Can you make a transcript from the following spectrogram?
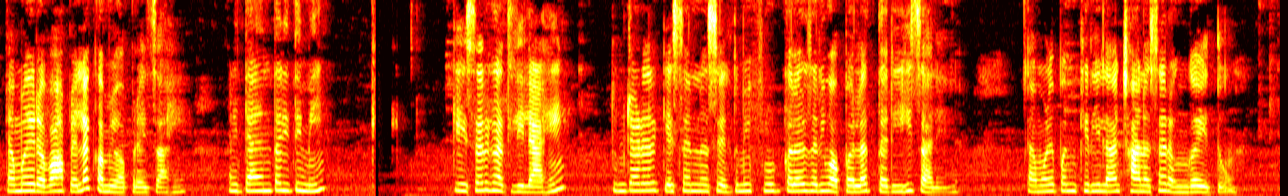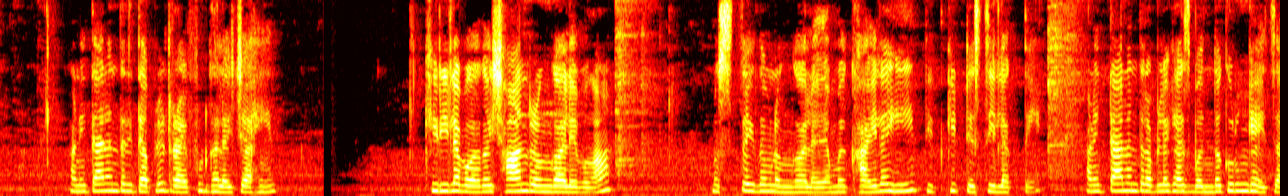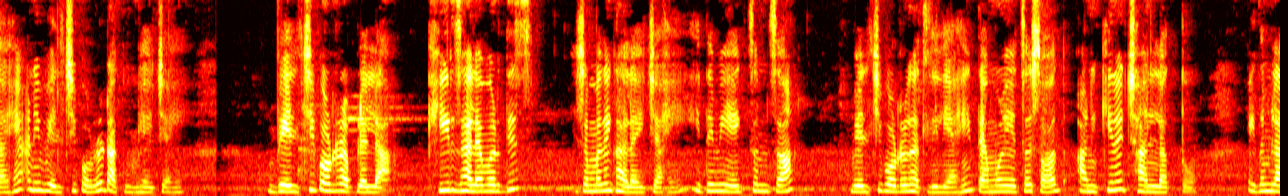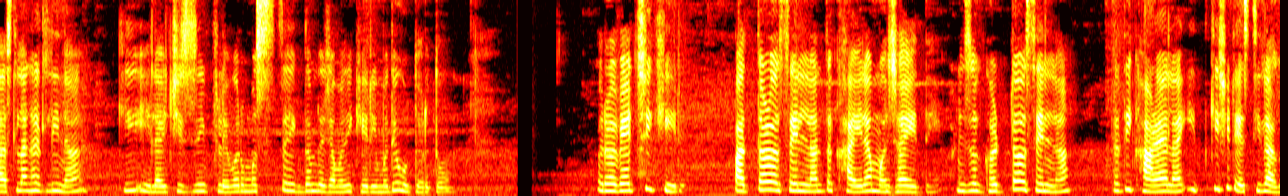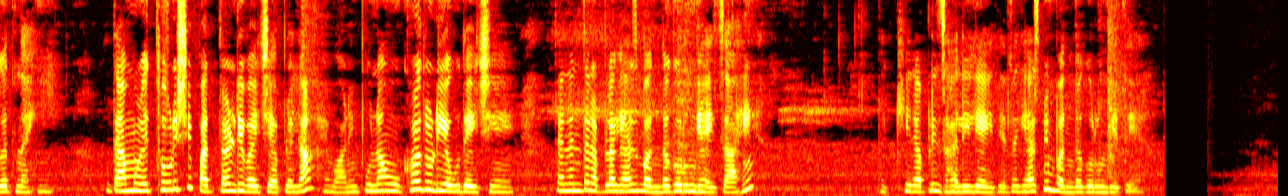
त्यामुळे रवा आपल्याला कमी वापरायचा आहे. आणि त्यानंतर इथे मी केसर घातलेला आहे. तुमच्याकडे जर केसर नसेल तुम्ही फ्रूट कलर जरी वापरलात तरीही चालेल. त्यामुळे पण खिरीला छान असा रंग येतो. आणि त्यानंतर इथे आपले ड्रायफ्रूट घालायचे आहेत खिरीला बघा काही छान रंग आले बघा. मस्त एकदम रंग आला आहे त्यामुळे खायलाही तितकी टेस्टी लागते. आणि त्यानंतर आपल्याला गॅस बंद करून घ्यायचा आहे आणि वेलची पावडर टाकून घ्यायची आहे. वेलची पावडर आपल्याला खीर झाल्यावरतीच याच्यामध्ये घालायची आहे. इथे मी एक चमचा वेलची पावडर घातलेली आहे. त्यामुळे याचा स्वाद आणखीनच छान लागतो. एकदम लास्टला घातली ना की इलायचीची फ्लेवर मस्त एकदम त्याच्यामध्ये खिरीमध्ये उतरतो. रव्याची खीर पातळ असेल ना तर खायला मजा येते. आणि जर घट्ट असेल ना तर ती खाण्याला इतकीशी टेस्टी लागत नाही. त्यामुळे थोडीशी पातळ ठेवायची आपल्याला आणि पुन्हा उखळ थोडी येऊ द्यायची. आहे त्यानंतर आपला गॅस बंद करून घ्यायचा आहे. तर खीर आपली झालेली आहे इथे तर गॅस मी बंद करून घेते.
